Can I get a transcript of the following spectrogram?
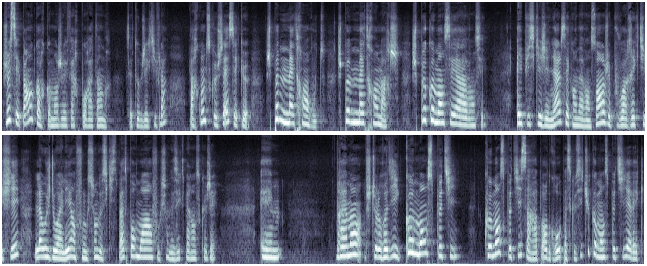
Je ne sais pas encore comment je vais faire pour atteindre cet objectif-là. Par contre, ce que je sais, c'est que je peux me mettre en route. Je peux me mettre en marche. Je peux commencer à avancer. Et puis ce qui est génial, c'est qu'en avançant, je vais pouvoir rectifier là où je dois aller en fonction de ce qui se passe pour moi, en fonction des expériences que j'ai. Et vraiment, je te le redis, commence petit. Commence petit, ça rapporte gros, parce que si tu commences petit avec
